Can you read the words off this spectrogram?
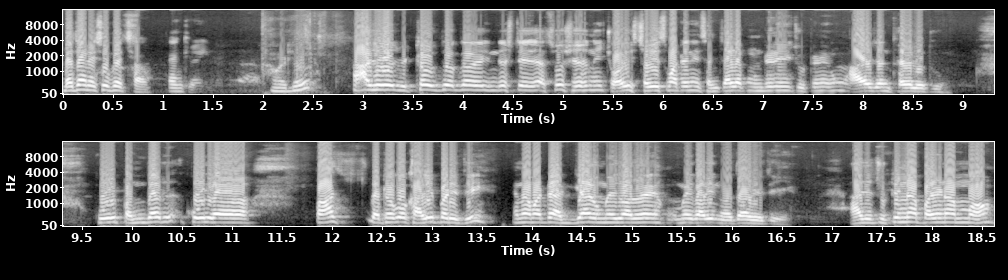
બધાને શુભેચ્છાઓ. થેન્ક યુ આજ રોજ વિઠ્ઠલ ઉદ્યોગ ઇન્ડસ્ટ્રી એસોસિએશનની ચોવીસ છવ્વીસ માટેની સંચાલક મંડળીની ચૂંટણીનું આયોજન થયેલું હતું. કુલ પંદર, કુલ પાંચ બેઠકો ખાલી પડી હતી. એના માટે અગિયાર ઉમેદવારોએ ઉમેદવારી નોંધાવી હતી. આજે ચૂંટણીના પરિણામમાં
